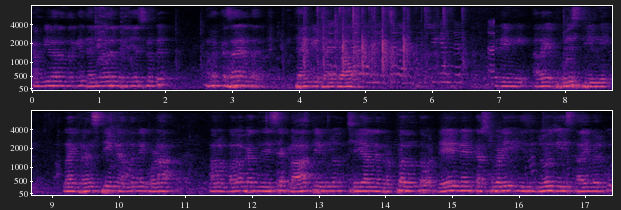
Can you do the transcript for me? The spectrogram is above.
కమిటీ వారందరికీ ధన్యవాదాలు తెలియజేసుకుంటూ మరొకసారి అందరు థ్యాంక్ యూ థ్యాంక్ యూ అలాగే పోలీస్ టీంని అలాగే ఫ్రెండ్స్ టీంని అందరినీ కూడా మనం బలోపేతం చేసి అక్కడ ఆ టీంలు చేయాలనే దృక్పథంతో డే అండ్ నైట్ కష్టపడి ఈ రోజు ఈ స్థాయి వరకు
